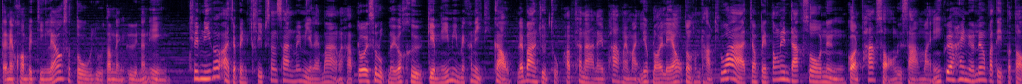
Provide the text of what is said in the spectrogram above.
แต่ในความเป็นจริงแล้วสตูอยู่ตำแหน่งอื่นนั่นเอง ลิปนี้ก็อาจจะเป็นคลิปสั้นๆ ไม่มีอะไรมากนะครับ โดยสรุปเลยก็คือเกมนี้มีเมคานิกที่เก่า และบางจุดถูกพัฒนาในภาคใหม่ๆเรียบร้อยแล้วตรงคำถามที่ว่าจำเป็นต้องเล่น Dark Soul 1ก่อนภาค 2 หรือ 3 ไหม เพื่อให้เนื้อเรื่องปฏิดปะต่อ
